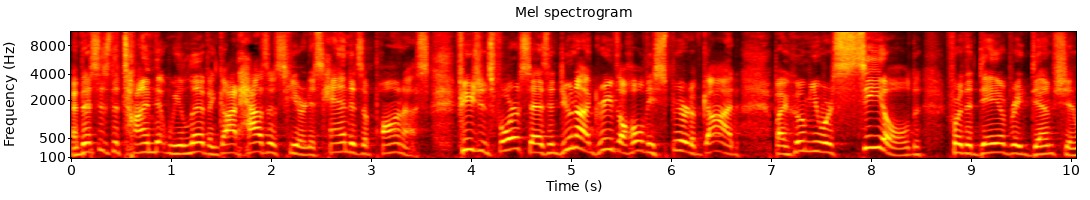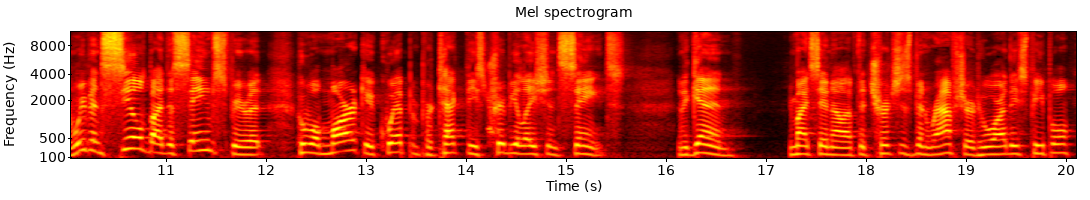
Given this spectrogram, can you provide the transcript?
And this is the time that we live, and God has us here, and His hand is upon us. Ephesians 4 says, And do not grieve the Holy Spirit of God, by whom you were sealed for the day of redemption. We've been sealed by the same Spirit who will mark, equip, and protect these tribulation saints. And again, you might say now, if the church has been raptured, who are these people?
